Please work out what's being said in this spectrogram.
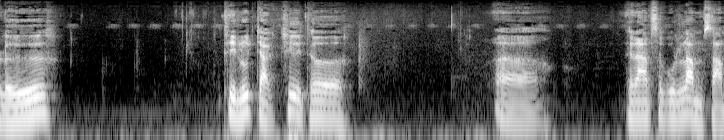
หรือที่รู้จักชื่อเธอเออในนามสกุลล่ำซำ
